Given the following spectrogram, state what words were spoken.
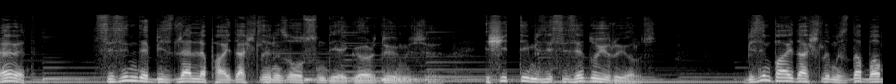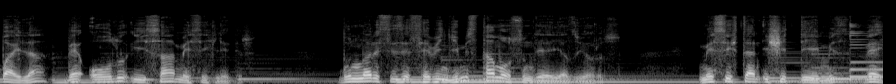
Evet, sizin de bizlerle paydaşlığınız olsun diye gördüğümüzü, işittiğimizi size duyuruyoruz. Bizim paydaşlığımız da babayla ve oğlu İsa Mesih'ledir. Bunları size sevincimiz tam olsun diye yazıyoruz. Mesih'ten işittiğimiz ve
